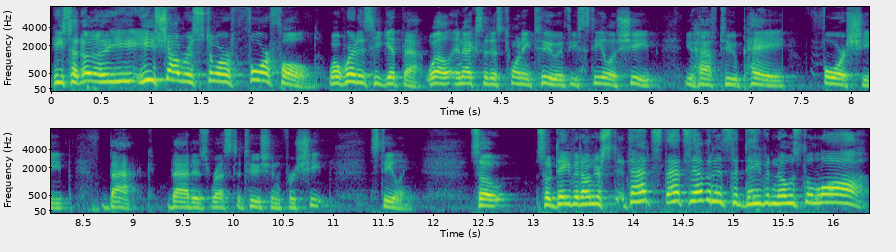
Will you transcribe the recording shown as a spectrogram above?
He said, oh, he, he shall restore fourfold. Well, where does he get that? Well, in Exodus 22, if you steal a sheep, you have to pay four sheep back. That is restitution for sheep stealing. So so David understands that's that's evidence that David knows the law.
